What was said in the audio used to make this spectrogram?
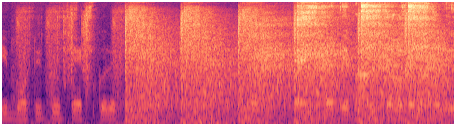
এই বটে তো ট্যাগ করে ফেলবে। ট্যাগটাকে ভাঙতে হবে না হলে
